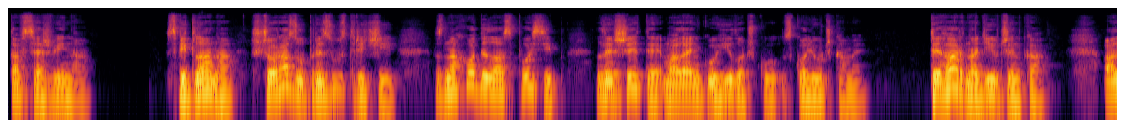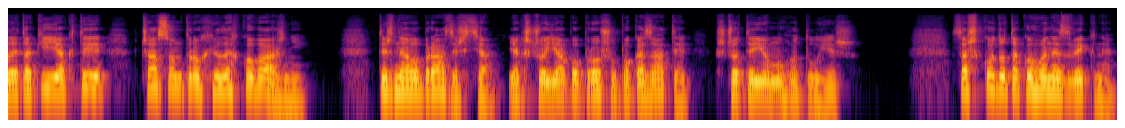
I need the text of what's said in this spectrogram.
та все ж війна. Світлана щоразу при зустрічі знаходила спосіб лишити маленьку гілочку з колючками. Ти гарна дівчинка, але такі, як ти, часом трохи легковажні. Ти ж не образишся, якщо я попрошу показати, що ти йому готуєш. Сашко до такого не звикне,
